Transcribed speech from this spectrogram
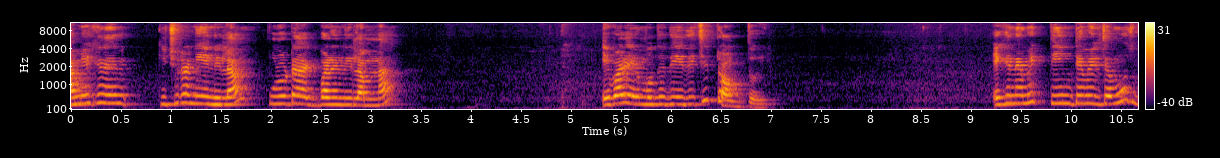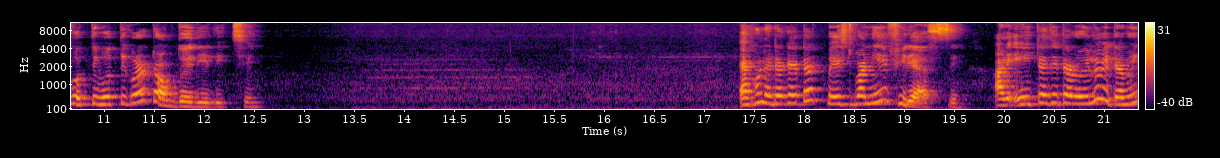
আমি এখানে কিছুটা নিয়ে নিলাম, পুরোটা একবারে নিলাম না। এবার এর মধ্যে দিয়ে দিচ্ছি টক দই। এখানে আমি তিন টেবিল চামচ ভর্তি ভর্তি করে টক দই দিয়ে দিচ্ছি। এখন এটাকে একটা পেস্ট বানিয়ে ফিরে আসছি। আর এইটা যেটা রইল, এটা আমি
